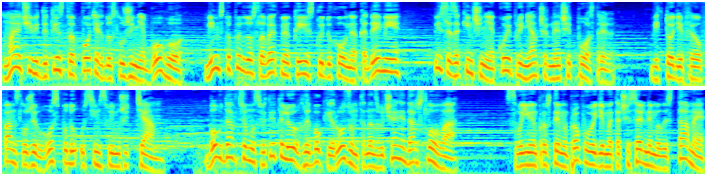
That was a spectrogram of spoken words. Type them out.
Маючи від дитинства потяг до служіння Богу, він вступив до славетної Київської духовної академії, після закінчення якої прийняв чернечий постриг. Відтоді Феофан служив Господу усім своїм життям. Бог дав цьому святителю глибокий розум та надзвичайний дар слова. Своїми простими проповідями та чисельними листами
